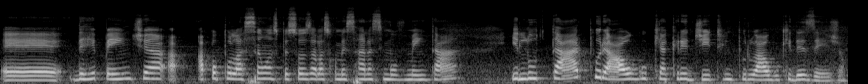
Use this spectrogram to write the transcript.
É, de repente, a, a população, as pessoas, elas começaram a se movimentar e lutar por algo que acreditam e por algo que desejam,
